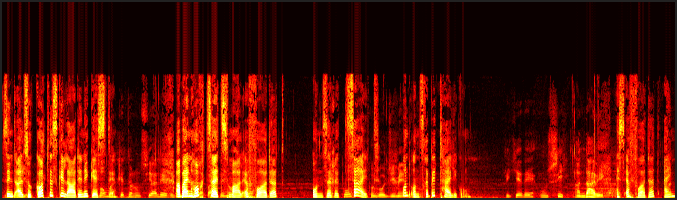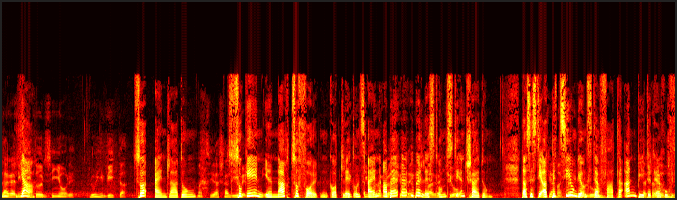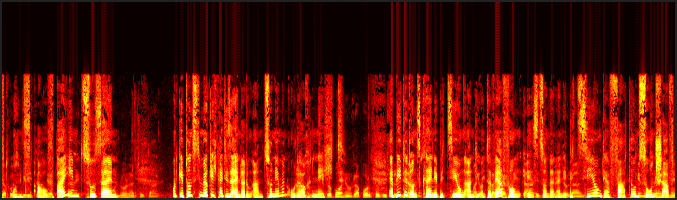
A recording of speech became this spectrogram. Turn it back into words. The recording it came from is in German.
sind also. Gottes geladene Gäste. Aber ein Hochzeitsmahl erfordert unsere Zeit und unsere Beteiligung. Es erfordert ein Ja zur Einladung zu gehen, ihr nachzufolgen. Gott lädt uns ein, aber er überlässt uns die Entscheidung. Das ist die Art Beziehung, die uns der Vater anbietet. Er ruft uns auf, bei ihm zu sein und gibt uns die Möglichkeit, diese Einladung anzunehmen oder auch nicht. Er bietet uns keine Beziehung an, die Unterwerfung ist, sondern eine Beziehung der Vater- und Sohnschaft,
